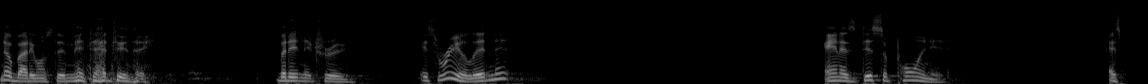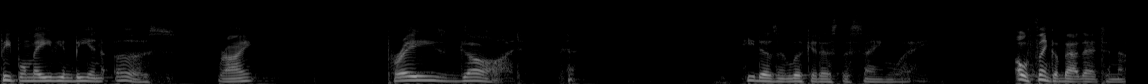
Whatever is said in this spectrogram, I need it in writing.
Nobody wants to admit that, do they? But isn't it true? It's real, isn't it? And as disappointed as people may even be in us, right? Praise God. he doesn't look at us the same way. Oh, think about that tonight.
